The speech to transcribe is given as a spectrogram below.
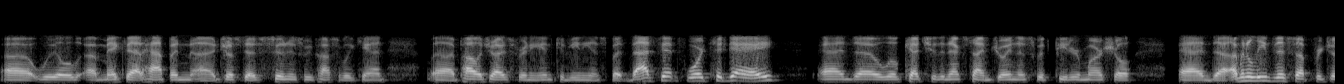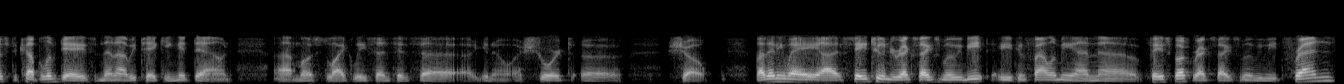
Uh, we'll uh, make that happen uh, just as soon as we possibly can. Uh, I apologize for any inconvenience, but that's it for today. And uh, we'll catch you the next time. Join us with Peter Marshall. And uh, I'm going to leave this up for just a couple of days, and then I'll be taking it down, uh, most likely, since it's uh, you know a short uh, show. But anyway, uh, stay tuned to Rex Sikes Movie Beat. You can follow me on uh, Facebook, Rex Sikes Movie Beat Friends,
